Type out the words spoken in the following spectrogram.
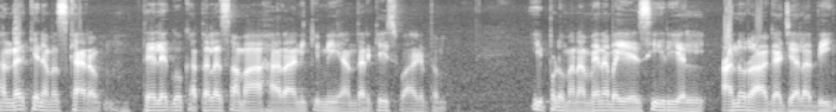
అందరికీ నమస్కారం. తెలుగు కథల సమాహారానికి మీ అందరికీ స్వాగతం. ఇప్పుడు మనం వినబోయే సీరియల్ అనురాగ జలది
